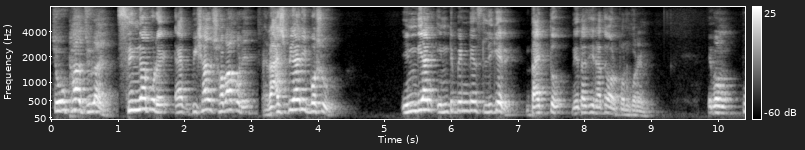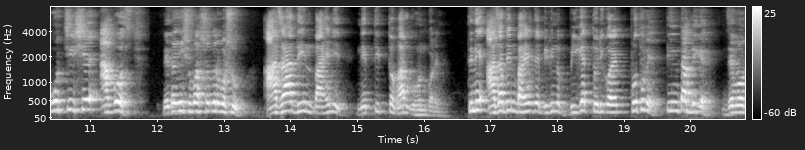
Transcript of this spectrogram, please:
চৌঠা জুলাই সিঙ্গাপুরে এক বিশাল সভা করে রাসবিহারী বসু ইন্ডিয়ান ইন্ডিপেন্ডেন্স লীগের দায়িত্ব নেতাজির হাতে অর্পণ করেন। এবং পঁচিশে আগস্ট নেতাজি সুভাষচন্দ্র বসু আজাদিন বাহিনীর নেতৃত্বভার গ্রহণ করেন। তিনি আজাদিন বাহিনীতে বিভিন্ন ব্রিগেড তৈরি করেন। প্রথমে তিনটা ব্রিগেড, যেমন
